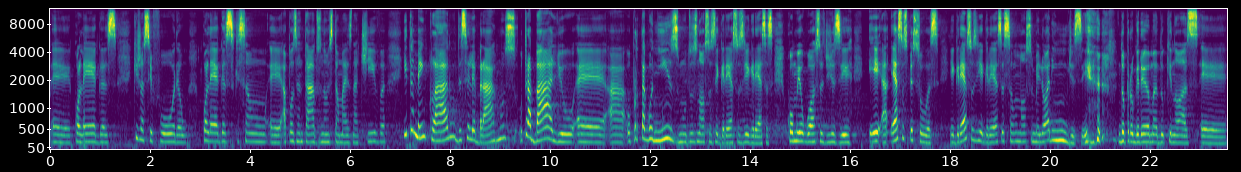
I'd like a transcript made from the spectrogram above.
é, colegas que já se foram, colegas que são é, aposentados, não estão mais na ativa. E também, claro, de celebrarmos o trabalho, é, a, o protagonismo dos nossos egressos e egressas. Como eu gosto de dizer, e, a, essas pessoas, egressos e egressas, são o nosso melhor índice do programa, do que nós é,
